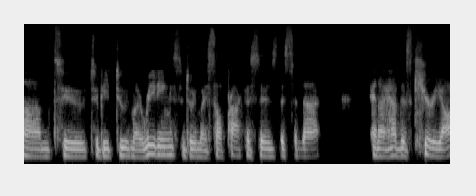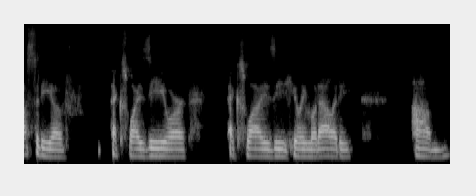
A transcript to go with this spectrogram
um, to to be doing my readings, to doing my self practices, this and that. And I have this curiosity of X Y Z or X Y Z healing modality. Um,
